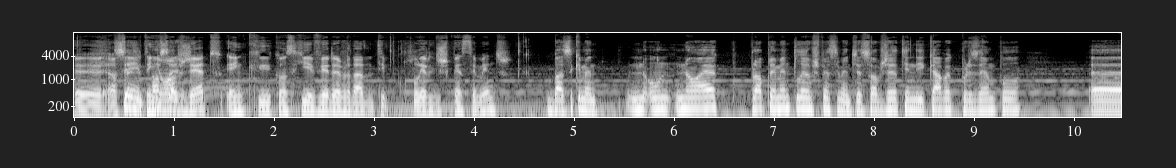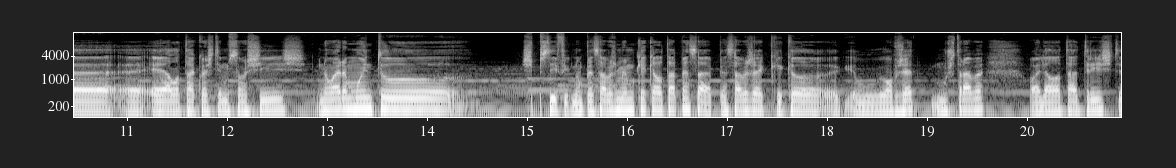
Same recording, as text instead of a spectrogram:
eh, ou Sim, seja, tinha um seja- objeto em que conseguia ver a verdade, tipo, ler-lhe os pensamentos. basicamente, não é propriamente ler os pensamentos. Esse objeto indicava que, por exemplo, eh, ela está com esta emoção X. Não era muito específico, não pensavas mesmo o que é que ela está a pensar. Pensavas é que aquele, o objeto mostrava: olha, ela está triste,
